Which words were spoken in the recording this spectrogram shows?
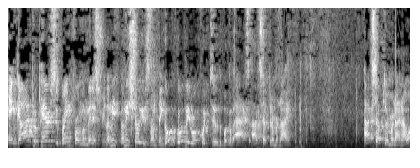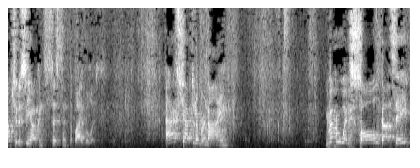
And God prepares to bring form a ministry. Let me, let me show you something. Go, go with me real quick to the book of Acts, Acts chapter number 9. Acts chapter number 9. I want you to see how consistent the Bible is. Acts chapter number 9. You remember when Saul got saved?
